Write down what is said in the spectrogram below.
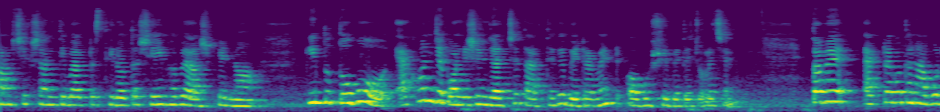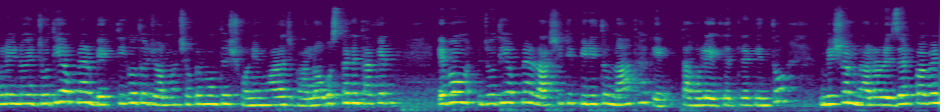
মানসিক শান্তি বা একটা স্থিরতা সেইভাবে আসবে না। কিন্তু তবুও এখন যে কন্ডিশন যাচ্ছে, তার থেকে বেটারমেন্ট অবশ্যই পেতে চলেছেন। তবে একটা কথা না বললেই নয়, যদি আপনার ব্যক্তিগত জন্মছকের মধ্যে শনি মহারাজ ভালো অবস্থানে থাকেন এবং যদি আপনার রাশিটি পীড়িত না থাকে, তাহলে এক্ষেত্রে কিন্তু ভীষণ ভালো রেজাল্ট পাবেন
